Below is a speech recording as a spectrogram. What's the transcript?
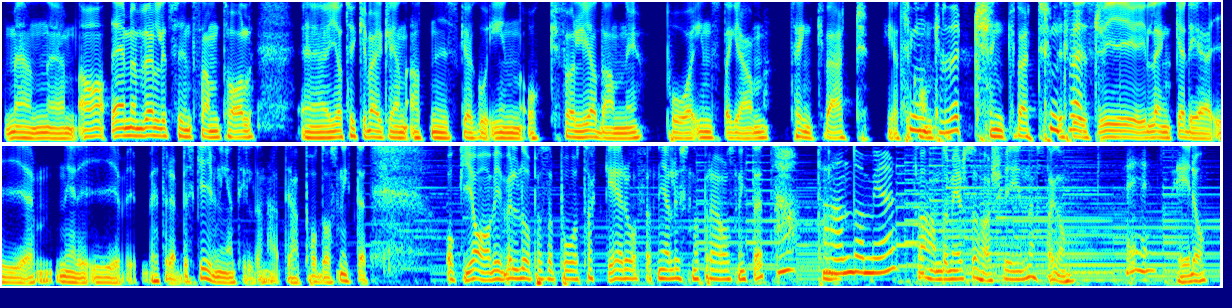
Men, eh, ja, men väldigt fint samtal. Eh, Jag tycker verkligen att ni ska gå in och följa Danny på Instagram. Tänkvärt heter kontot. Tänkvärt. Tänkvärt, Tänkvärt. precis. Vi länkar det i, eh, nere i vad heter det, beskrivningen till den här, det här poddavsnittet. Och ja, vi vill då passa på att tacka er då för att ni har lyssnat på det här avsnittet. Ta hand om er. Ta hand om er så hörs vi nästa gång. Hej, hej. Hej då.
